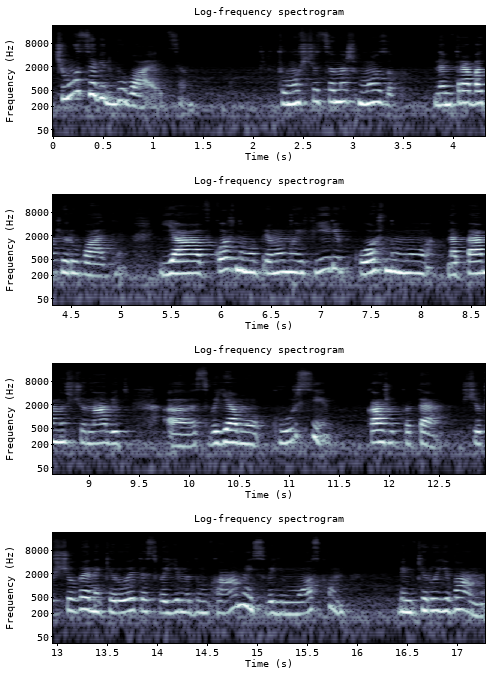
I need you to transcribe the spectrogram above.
Чому це відбувається? Тому що це наш мозок. Ним треба керувати. Я в кожному прямому ефірі, в кожному, напевно, що навіть е, своєму курсі кажу про те, що якщо ви не керуєте своїми думками і своїм мозком, він керує вами.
